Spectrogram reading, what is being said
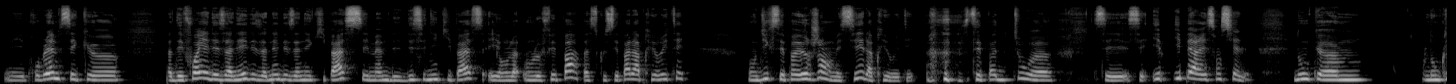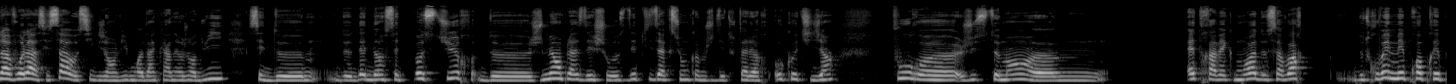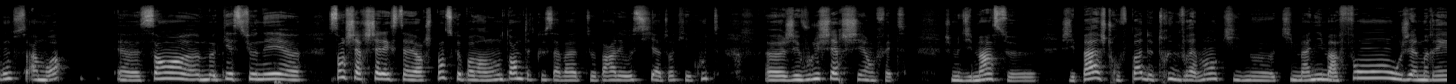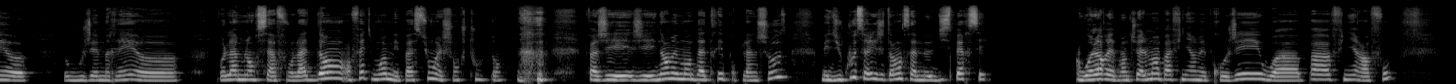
Mais le problème, c'est que bah, des fois, il y a des années, des années, des années qui passent, et même des décennies qui passent, et on ne le fait pas parce que c'est pas la priorité. On dit que c'est pas urgent, mais c'est la priorité. c'est pas du tout. Euh, c'est hyper essentiel. Donc. Euh, donc là, voilà, c'est ça aussi que j'ai envie, moi, d'incarner aujourd'hui, c'est de, d'être dans cette posture de je mets en place des choses, des petites actions, comme je disais tout à l'heure, au quotidien, pour euh, justement être avec moi, de savoir, de trouver mes propres réponses à moi, euh, sans euh, me questionner, euh, sans chercher à l'extérieur. Je pense que pendant longtemps, peut-être que ça va te parler aussi à toi qui écoutes, j'ai voulu chercher en fait. Je me dis mince, j'ai pas, je trouve pas de truc vraiment qui me qui m'anime à fond, où j'aimerais où j'aimerais voilà me lancer à fond là-dedans. En fait, moi, mes passions, elles changent tout le temps. enfin, j'ai énormément d'attrait pour plein de choses, mais du coup, c'est vrai que j'ai tendance à me disperser ou alors éventuellement à pas finir mes projets ou à pas finir à fond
